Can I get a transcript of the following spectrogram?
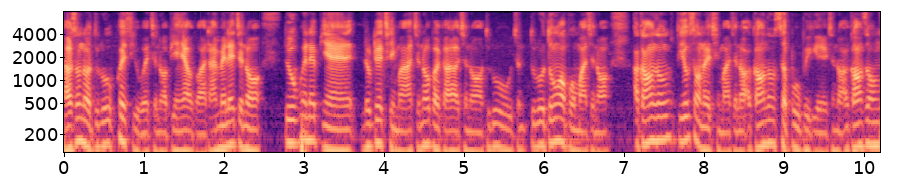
နောက်ဆုံးတော့သူတို့အဖွဲ့စီကိုပဲကျွန်တော်ပြန်ရောက်သွားဒါပေမဲ့လည်းကျွန်တော်သူတို့ဖွဲ့နဲ့ပြန်လုပ်တဲ့ချိန်မှာကျွန်တော်ဘက်ကတော့ကျွန်တော်သူတို့သူတို့သုံးယောက်ပုံမှာကျွန်တော်အကောင်းဆုံးတရုပ်ဆောင်တဲ့ချိန်မှာကျွန်တော်အကောင်းဆုံး support ပေးခဲ့တယ်ကျွန်တော်အကောင်းဆုံး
